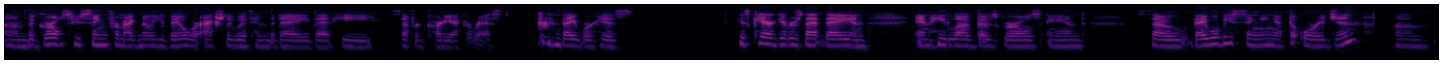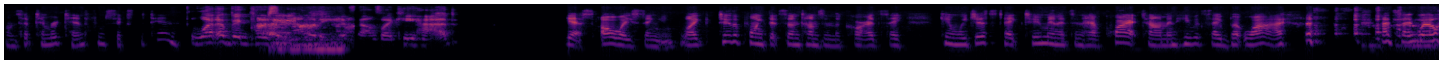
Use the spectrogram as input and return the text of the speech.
um, the girls who sing for Magnolia Vale were actually with him the day that he suffered cardiac arrest. they were his his caregivers that day, and and he loved those girls. And so they will be singing at the Origin um, on September 10th from 6 to 10. What a big personality it sounds like he had. Yes, always singing, like to the point that sometimes in the car I'd say, Can we just take two minutes and have quiet time? And he would say, But why? I'd say, well,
